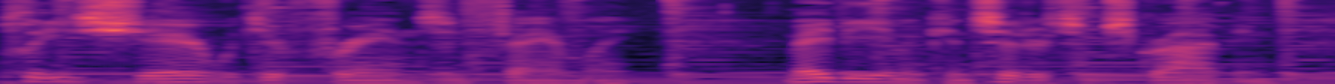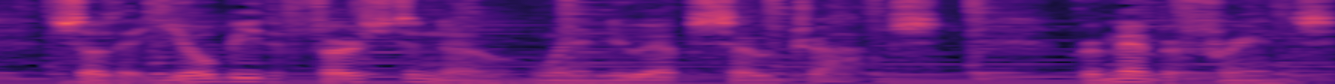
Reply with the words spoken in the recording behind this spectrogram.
please share with your friends and family. Maybe even consider subscribing so that you'll be the first to know when a new episode drops. Remember, friends,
